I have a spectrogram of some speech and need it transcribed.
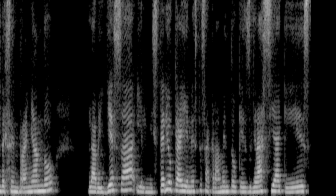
desentrañando la belleza y el misterio que hay en este sacramento, que es gracia, que es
